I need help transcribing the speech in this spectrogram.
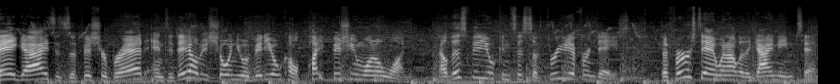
Hey guys, it's the Fisher Brad, and today I'll be showing you a video called Pike Fishing 101. Now this video consists of three different days. The first day I went out with a guy named Tim,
